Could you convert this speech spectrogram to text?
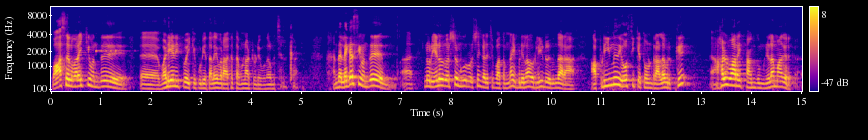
வாசல் வரைக்கும் வந்து அஹ், அனுப்பி வைக்கக்கூடிய தலைவராக தமிழ்நாட்டுடைய முதலமைச்சர் இருக்கிறார். அந்த லெகசி வந்து இன்னொரு எழுபது வருஷம் நூறு வருஷம் கழிச்சு பார்த்தோம்னா இப்படிலாம் ஒரு லீடர் இருந்தாரா அப்படின்னு யோசிக்க தோன்ற அளவிற்கு அகழ்வாரை தாங்கும் நிலமாக இருக்கிறார்.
